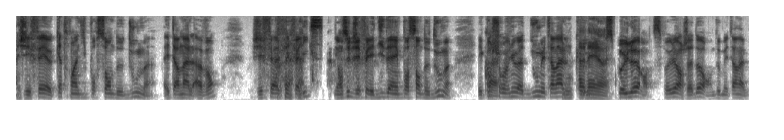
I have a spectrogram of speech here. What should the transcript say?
j'ai fait euh, 90% de Doom Eternal avant. J'ai fait Half-Life Alix et ensuite j'ai fait les 10 derniers pourcents de Doom. Et quand Ouais. je suis revenu à Doom Eternal, que- ouais. spoiler, spoiler, j'adore hein, Doom Eternal.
